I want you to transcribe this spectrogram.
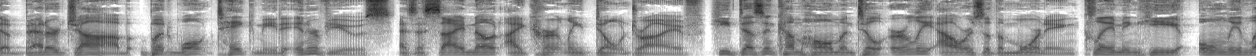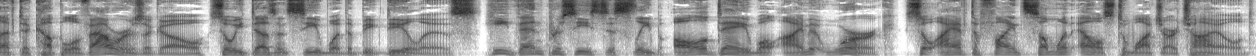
a better job, but won't take me to interviews. As a side note, I currently don't drive. He doesn't come home until early hours of the morning, claiming he only left a couple of hours ago, so he doesn't see what the big deal is. He then proceeds to sleep all day while I'm at work, so I have to find someone else to watch our child.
